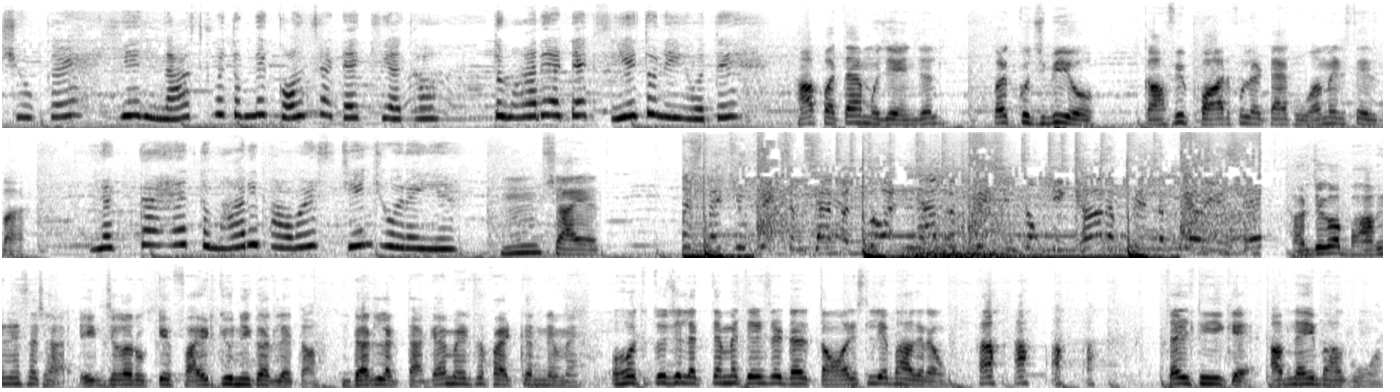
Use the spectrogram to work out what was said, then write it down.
जोकर ये लास्ट में तुमने कौन सा अटैक किया था? तुम्हारे अटैक्स ये तो नहीं होते। हाँ पता है मुझे एंजल पर कुछ भी हो काफ़ी पावरफुल अटैक हुआ मेरे से इस बार। लगता है तुम्हारी पावर्स चेंज हो रही हैं। हम्म शायद। You victims have a thought and have a vision. Don't get caught up in the millions. हर जगह भागने से अच्छा एक जगह रुक के फाइट क्यों नहीं कर लेता? डर लगता क्या मेरे से फाइट करने में? ओह तो तुझे लगता है मैं तेरे से डरता हूँ और इसलिए भाग रहा हूँ। चल ठीक है अब नहीं भागूँगा।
